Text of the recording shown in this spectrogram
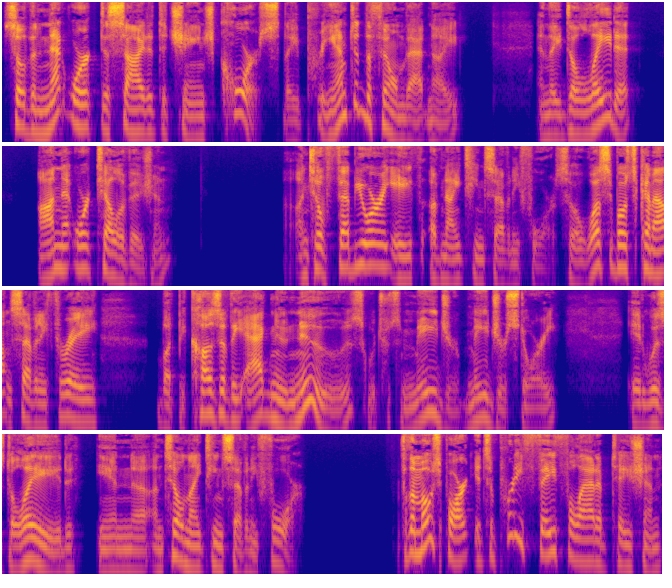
so the network decided to change course. They preempted the film that night and they delayed it on network television until February 8th of 1974. So it was supposed to come out in 73, but because of the Agnew news, which was a major, major story, it was delayed in uh, until 1974. For the most part, it's a pretty faithful adaptation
